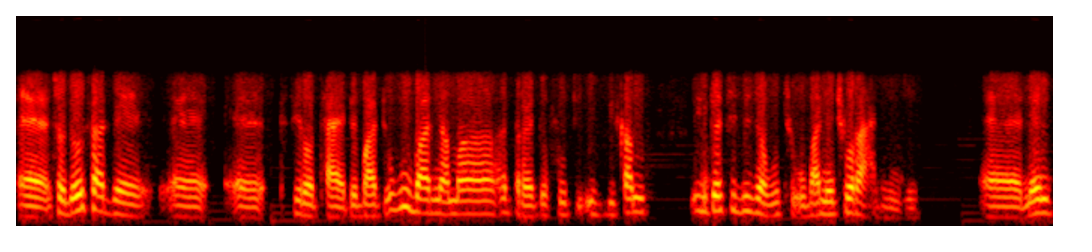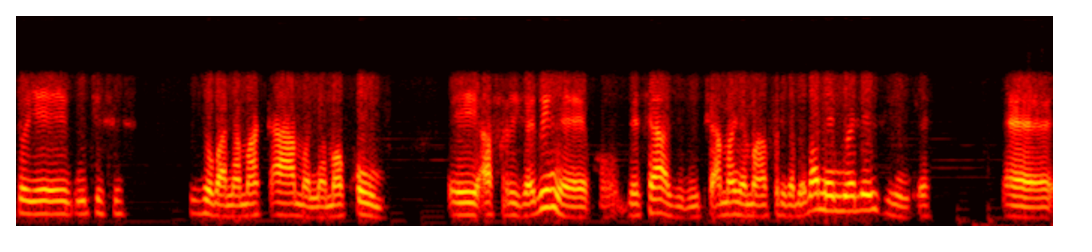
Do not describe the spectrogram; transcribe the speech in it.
eh so those are the uh, uh, stereotype but ukuba nama-dread futhi it become into esibiza ukuthi uba natural nje. Eh lento yokuthi sizoba namakama namakhomu e-Afrika ibingekho. Besazi ukuthi amanye ama-Afrika bebanenwele ezinhle. Eh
